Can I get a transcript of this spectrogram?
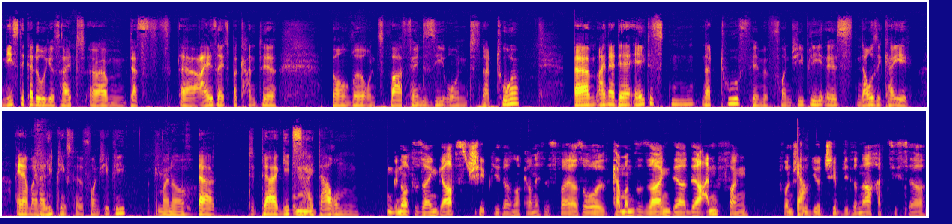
Die nächste Kategorie ist halt ähm, das äh, allseits bekannte Genre und zwar Fantasy und Natur. Ähm, einer der ältesten Naturfilme von Ghibli ist Nausicaa, einer meiner Lieblingsfilme von Ghibli. Meine auch. Da, da geht es Um- halt darum, Um genau zu sein, gab's Ghibli da noch gar nicht. Das war ja so, kann man so sagen, der, der Anfang von Ja. Studio Ghibli. Danach hat sich's ja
